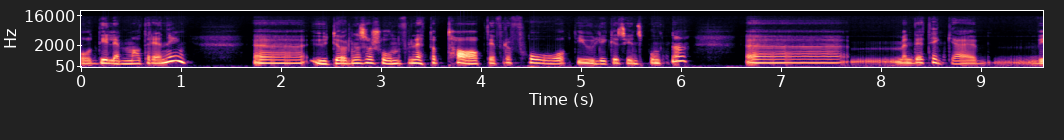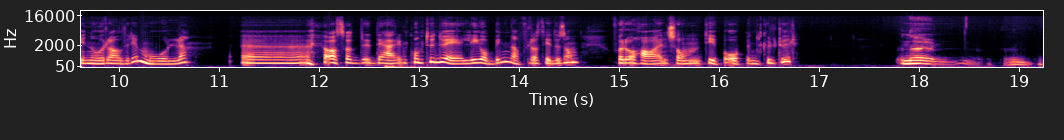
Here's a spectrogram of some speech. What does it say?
og dilemmatrening ut i organisasjonen for nettopp ta opp det, for å få opp de ulike synspunktene. Men det tenker jeg Vi når aldri målet. Altså det er en kontinuerlig jobbing, da, for å si det sånn, for å ha en sånn type åpen kultur. Men eh,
